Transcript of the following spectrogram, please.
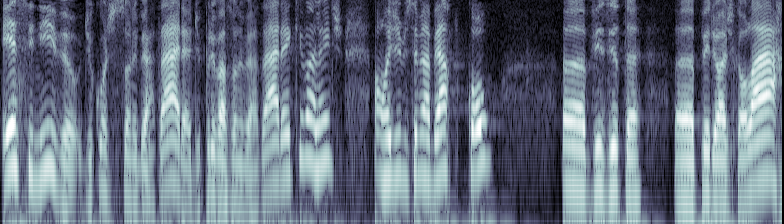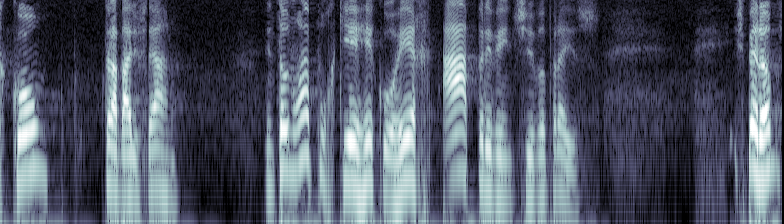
Esse nível de constituição libertária, de privação libertária, é equivalente a um regime semiaberto com uh, visita uh, periódica ao lar, com trabalho externo. Então não há por que recorrer à preventiva para isso. Esperamos,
